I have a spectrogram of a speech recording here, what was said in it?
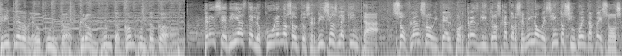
www.chrome.com.co 13 días de locura en los autoservicios La Quinta. Soflan Suavitel por 3 litros 14.950 pesos.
